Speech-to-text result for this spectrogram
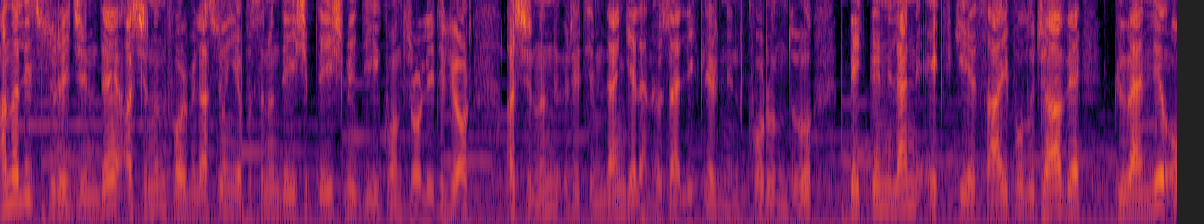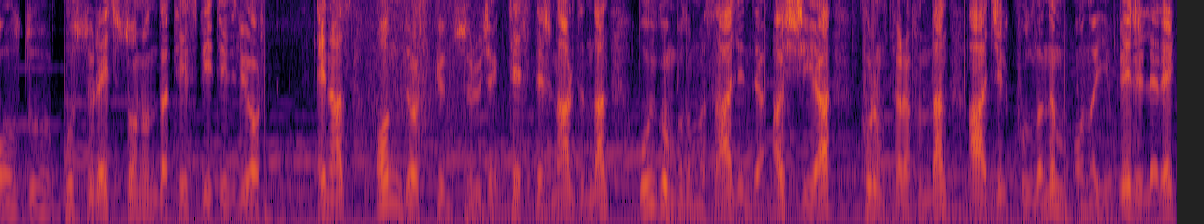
Analiz sürecinde aşının formülasyon yapısının değişip değişmediği kontrol ediliyor. Aşının üretimden gelen özelliklerinin korunduğu, beklenilen etkiye sahip olacağı ve güvenli olduğu bu süreç sonunda tespit ediliyor. En az 14 gün sürecek testlerin ardından uygun bulunması halinde aşıya kurum tarafından acil kullanım onayı verilerek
